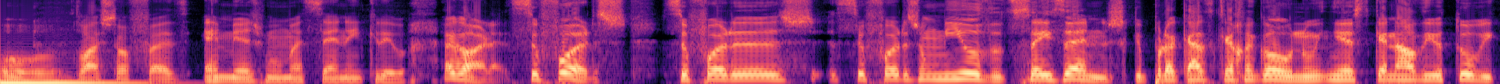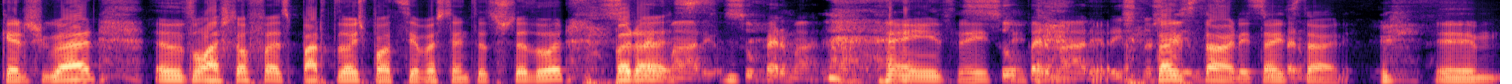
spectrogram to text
o The Last of Us é mesmo uma cena incrível. Agora, se fores, se fores, se fores um miúdo de 6 anos que por acaso carregou no, neste canal de YouTube e quer jogar, o The Last of Us Parte 2 pode ser bastante assustador. Super para... Mario, Super Mario. é isso, é isso. Super Mario. Era isto Toy Story, Toy. Story. Um,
